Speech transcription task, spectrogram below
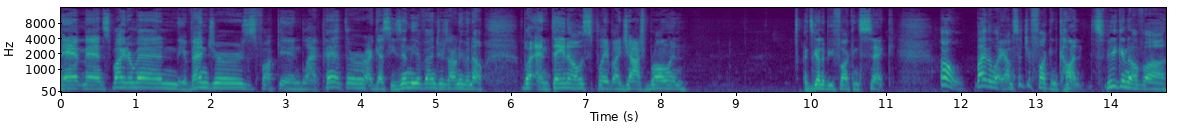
Ant Man, Spider Man, the Avengers, fucking Black Panther. I guess he's in the Avengers. I don't even know. But, and Thanos, played by Josh Brolin. It's going to be fucking sick. Oh, by the way, I'm such a fucking cunt. Speaking of uh,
